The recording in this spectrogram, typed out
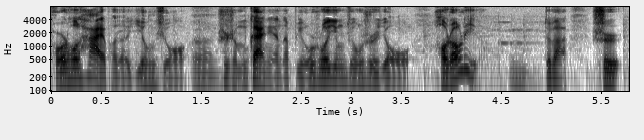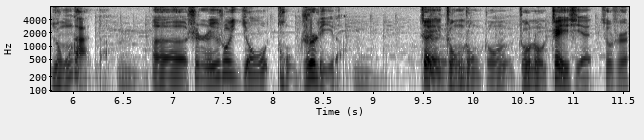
prototype 的英雄嗯，是什么概念呢？比如说英雄是有号召力的，嗯对吧？是勇敢的，嗯呃，甚至于说有统治力的，嗯，这种种种种种这些，就是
